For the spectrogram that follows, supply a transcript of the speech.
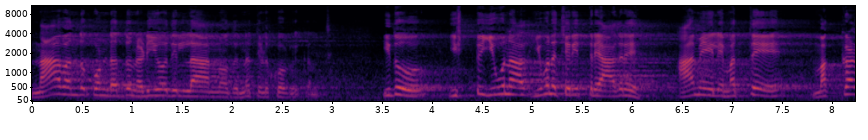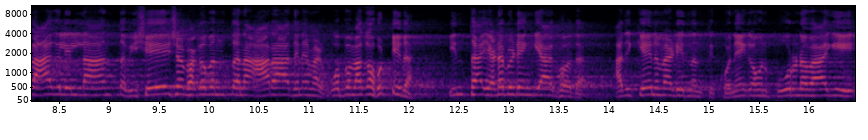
ನಾವಂದುಕೊಂಡದ್ದು ನಡೆಯೋದಿಲ್ಲ ಅನ್ನೋದನ್ನು ತಿಳ್ಕೋಬೇಕಂತ. ಇದು ಇಷ್ಟು ಇವನ ಇವನ ಚರಿತ್ರೆ ಆದರೆ ಆಮೇಲೆ ಮತ್ತೆ ಮಕ್ಕಳಾಗಲಿಲ್ಲ ಅಂತ ವಿಶೇಷ ಭಗವಂತನ ಆರಾಧನೆ ಮಾಡಿ, ಒಬ್ಬ ಮಗ ಹುಟ್ಟಿದ, ಇಂಥ ಎಡಬಿಡಂಗಿ ಆಗೋದ. ಅದಕ್ಕೇನು ಮಾಡಿದಂತೆ ಕೊನೆಗೆ ಅವನು ಪೂರ್ಣವಾಗಿ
